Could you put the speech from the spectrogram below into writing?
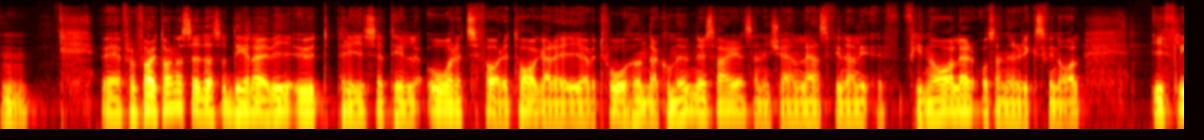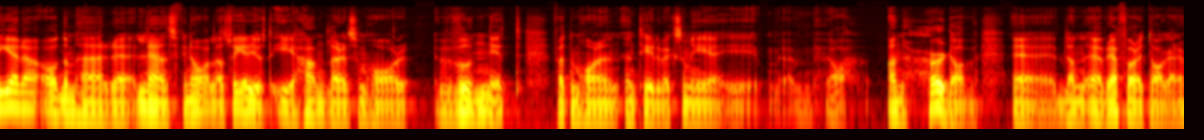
Mm. Eh, från företagarnas sida så delar vi ut priset till årets företagare i över 200 kommuner i Sverige. Sen en 21 länsfinaler och sen en riksfinal. i flera av de här eh, länsfinalerna så är det just e-handlare som har vunnit för att de har en, en tillväxt som är ja, unheard of eh, bland övriga företagare.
